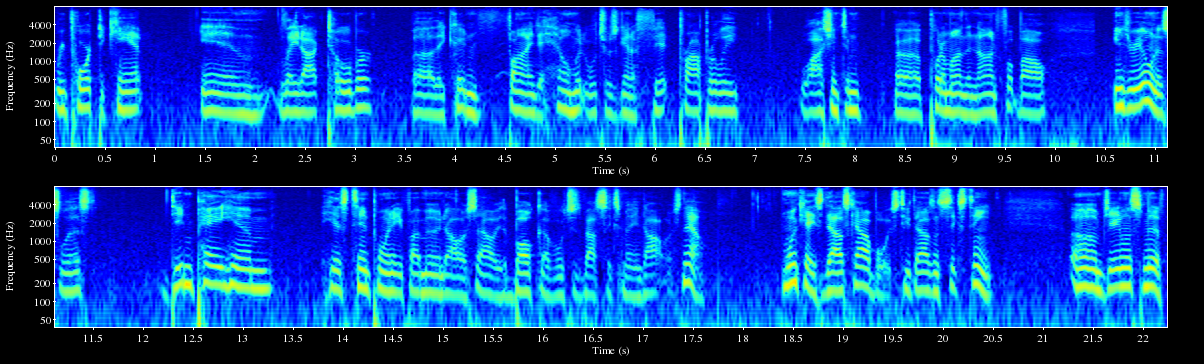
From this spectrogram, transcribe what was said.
report to camp in late October, uh, they couldn't find a helmet which was going to fit properly. Washington uh, put him on the non football injury illness list, didn't pay him his $10.85 million salary, the bulk of which is about $6 million. Now, one case, Dallas Cowboys, 2016. Um, Jaylon Smith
